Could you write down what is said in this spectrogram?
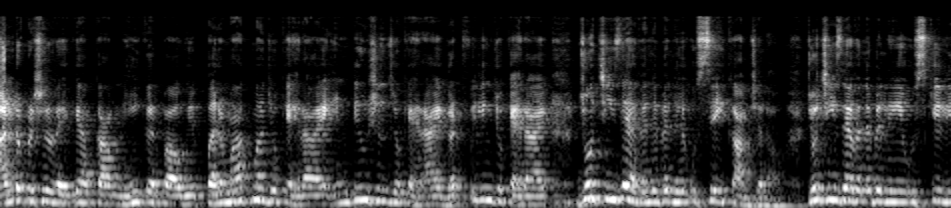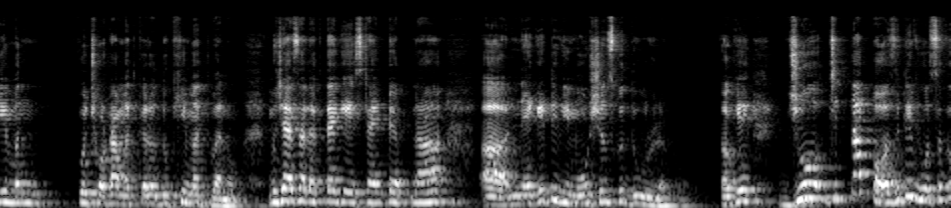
अंडर प्रेशर रह के आप काम नहीं कर पाओगे। परमात्मा जो कह रहा है इंट्यूशन जो कह रहा है गट फीलिंग जो कह रहा है, जो चीज़ें अवेलेबल है, उससे ही काम चलाओ। जो चीज़ें अवेलेबल नहीं है, उसके लिए मन को छोटा मत करो, दुखी मत बनो मुझे ऐसा लगता है कि इस टाइम पे अपना नेगेटिव इमोशंस को दूर रखो ओके okay? जो जितना पॉजिटिव हो सके,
